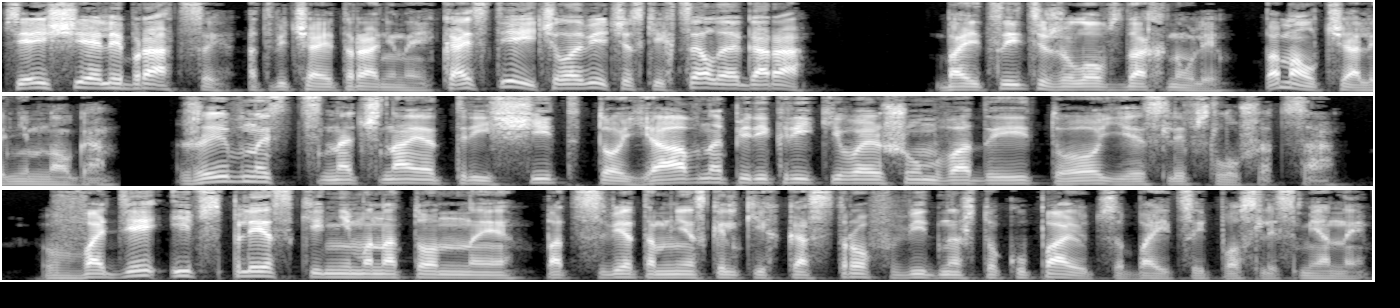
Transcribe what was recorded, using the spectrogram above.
«Все щели, братцы», — отвечает раненый. «Костей человеческих целая гора». Бойцы тяжело вздохнули, помолчали немного. Живность ночная трещит, то явно перекрикивая шум воды, то если вслушаться. В воде и всплески немонотонные, под светом нескольких костров видно, что купаются бойцы после смены.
